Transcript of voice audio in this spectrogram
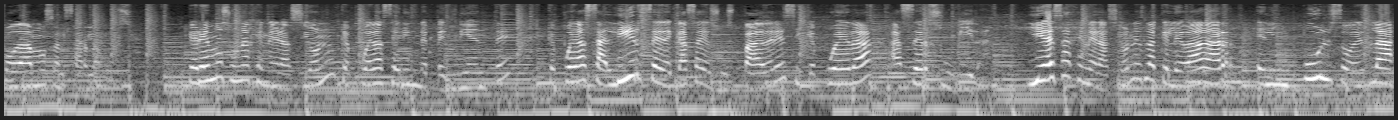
podamos alzar la voz. Queremos una generación que pueda ser independiente, que pueda salirse de casa de sus padres y que pueda hacer su vida. Y esa generación es la que le va a dar el impulso, es la,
